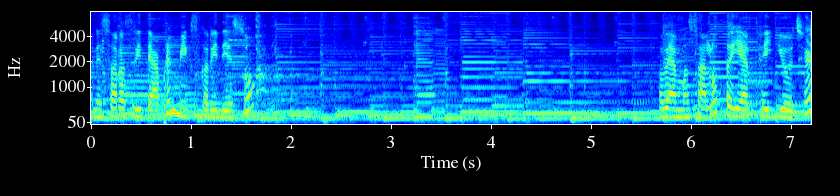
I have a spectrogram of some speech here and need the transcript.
અને સરસ રીતે આપણે મિક્સ કરી દઈશું હવે આ મસાલો તૈયાર થઈ ગયો છે.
